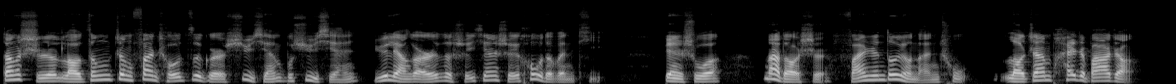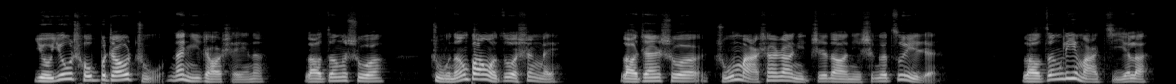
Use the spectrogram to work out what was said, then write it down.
当时老曾正犯愁自个儿续弦不续弦，与两个儿子谁先谁后的问题，便说：“那倒是，凡人都有难处。”老詹拍着巴掌，有忧愁不找主，那你找谁呢？老曾说：“主能帮我作圣嘞。”老詹说：“主马上让你知道你是个罪人。”老曾立马急了：“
